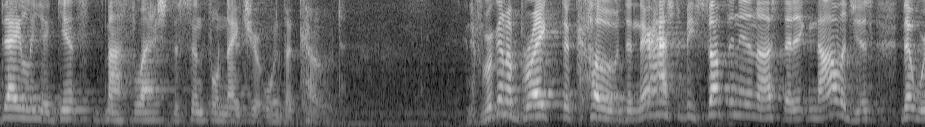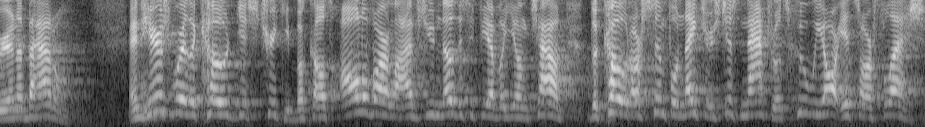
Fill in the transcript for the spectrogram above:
daily against my flesh, the sinful nature, or the code. And if we're going to break the code, then there has to be something in us that acknowledges that we're in a battle. And here's where the code gets tricky because all of our lives, you know this if you have a young child, the code, our sinful nature, is just natural. It's who we are, it's our flesh.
